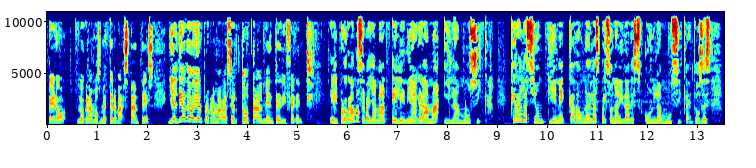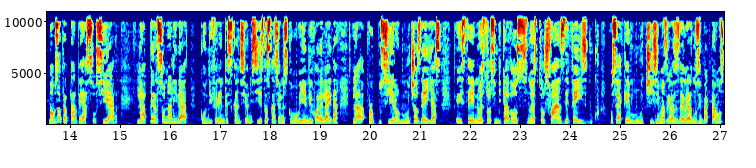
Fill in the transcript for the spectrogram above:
pero logramos meter bastantes y el día de hoy el programa va a ser totalmente diferente. El programa se va a llamar El Enneagrama y la Música. ¿Qué relación tiene cada una de las personalidades con la música? Entonces, vamos a tratar de asociar la personalidad con diferentes canciones. Y estas canciones, como bien dijo Adelaida, la propusieron muchas de ellas este, nuestros invitados, nuestros fans de Facebook. O sea que muchísimas gracias, de veras nos impactamos,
